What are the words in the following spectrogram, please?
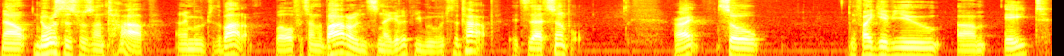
Now, notice this was on top, and I moved to the bottom. Well, if it's on the bottom and it's negative, you move it to the top. It's that simple. All right? So if I give you um, 8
